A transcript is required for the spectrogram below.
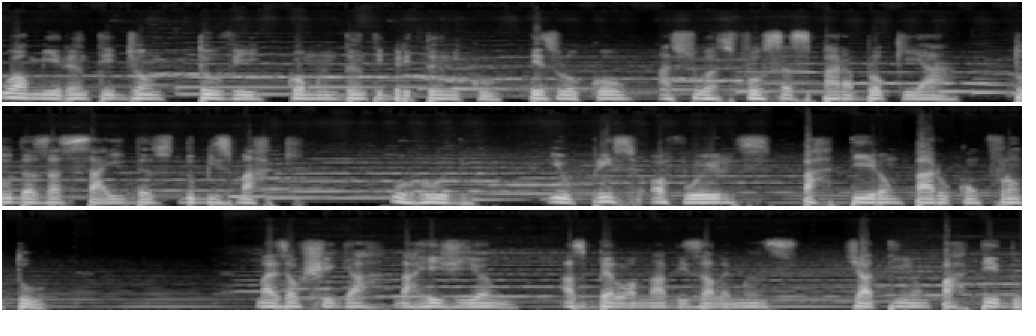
O almirante John Tovey, comandante britânico, deslocou as suas forças para bloquear todas as saídas do Bismarck. O Hood e o Prince of Wales partiram para o confronto. Mas ao chegar na região, as belonaves alemãs já tinham partido.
